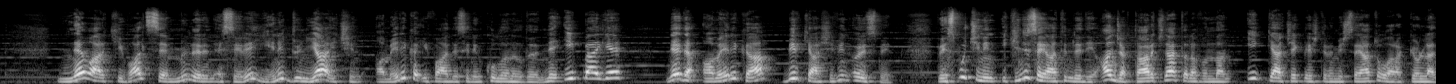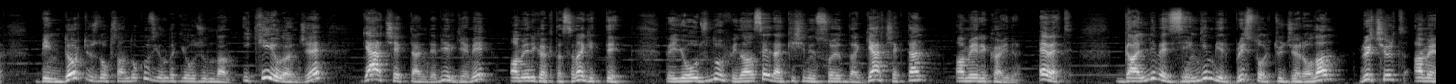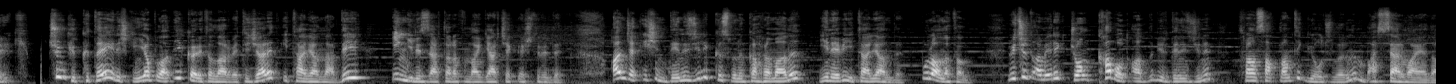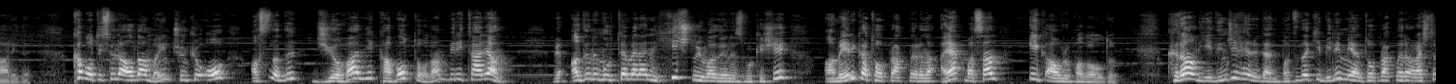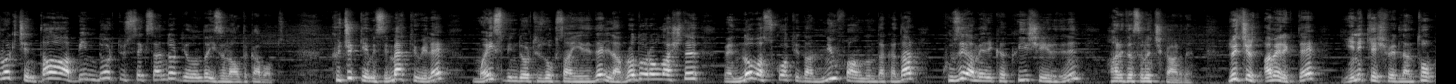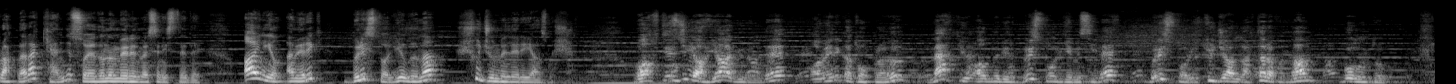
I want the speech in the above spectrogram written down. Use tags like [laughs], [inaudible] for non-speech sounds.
Ne var ki Waltse Müller'in eseri yeni dünya için Amerika ifadesinin kullanıldığı ne ilk belge ne de Amerika bir kaşifin ön ismi. Vespucci'nin ikinci seyahatim dediği ancak tarihçiler tarafından ilk gerçekleştirilmiş seyahati olarak görülen 1499 yılındaki yolculuğundan 2 yıl önce gerçekten de bir gemi Amerika kıtasına gitti. Ve yolculuğu finanse eden kişinin soyadı da gerçekten Amerika'ydı. Evet, Galli ve zengin bir Bristol tüccarı olan Richard Amerik. Çünkü kıtaya ilişkin yapılan ilk haritalar ve ticaret İtalyanlar değil, İngilizler tarafından gerçekleştirildi. Ancak işin denizcilik kısmının kahramanı yine bir İtalyandı. Bunu anlatalım. Richard Amerik John Cabot adlı bir denizcinin transatlantik yolcularının baş sermayedarıydı. Cabot ismine aldanmayın çünkü o asıl adı Giovanni Cabotto olan bir İtalyan. Ve adını muhtemelen hiç duymadığınız bu kişi Amerika topraklarına ayak basan ilk Avrupalı oldu. Kral 7. Henry'den batıdaki bilinmeyen toprakları araştırmak için ta 1484 yılında izin aldı Cabot. Küçük gemisi Matthew ile Mayıs 1497'de Labrador'a ulaştı ve Nova Scotia'dan Newfoundland'a kadar Kuzey Amerika kıyı şeridinin haritasını çıkardı. Richard Amerik de yeni keşfedilen topraklara kendi soyadının verilmesini istedi. Aynı yıl Amerik Bristol yıldığına şu cümleleri yazmış. Vaftizci Yahya gününde Amerika toprağı Matthew adlı bir Bristol gemisiyle Bristol'ü tüccarlar tarafından bulundu.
